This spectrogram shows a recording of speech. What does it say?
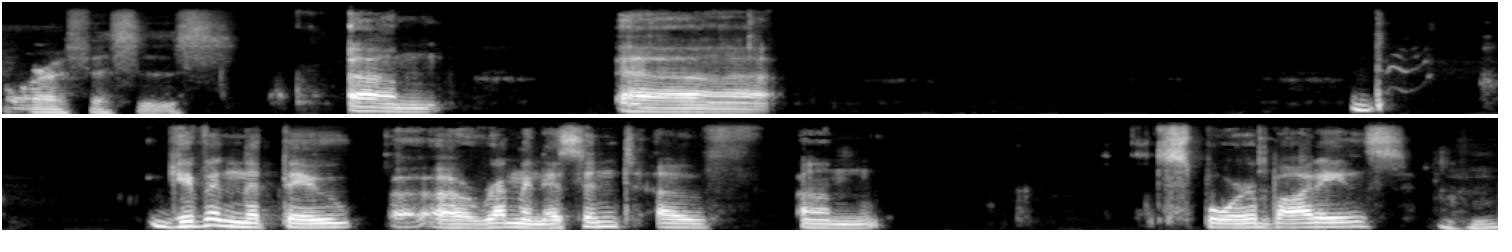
orifices. Um, uh, given that they are reminiscent of um, spore bodies, hmm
